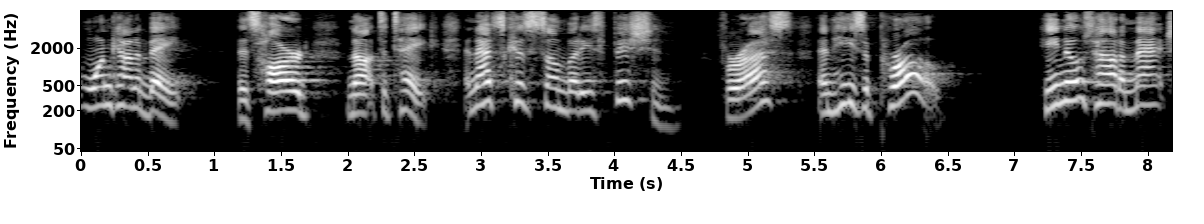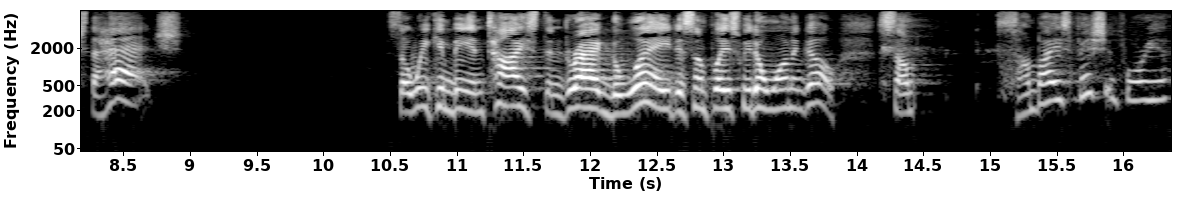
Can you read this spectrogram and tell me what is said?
one kind of bait that's hard not to take. And that's because somebody's fishing for us, and he's a pro. He knows how to match the hatch. So we can be enticed and dragged away to some place we don't want to go. Some, somebody's fishing for you.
